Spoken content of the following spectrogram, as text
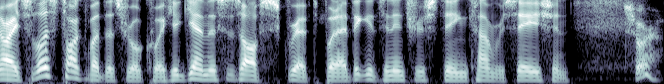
All right, so let's talk about this real quick. Again, this is off script, but I think it's an interesting conversation. Sure.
